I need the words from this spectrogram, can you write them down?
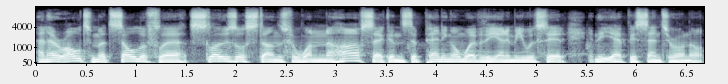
and her ultimate solar flare slows or stuns for one and a half seconds depending on whether the enemy was hit in the epicenter or not.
